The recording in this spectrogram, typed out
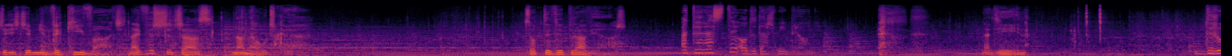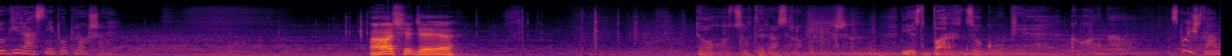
Chcieliście mnie wykiwać. Najwyższy czas na nauczkę. Co ty wyprawiasz, A teraz ty oddasz mi broń. Nadine? Drugi raz nie poproszę. O, się dzieje. To, co teraz robisz, jest bardzo głupie, kochana. Spójrz tam.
